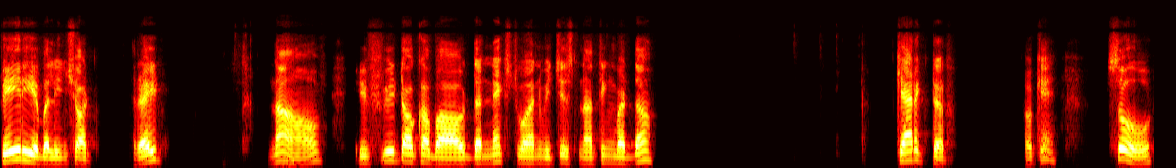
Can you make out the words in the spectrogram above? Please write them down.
variable in short right? Now if we talk about the next one which is nothing but the character okay? So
